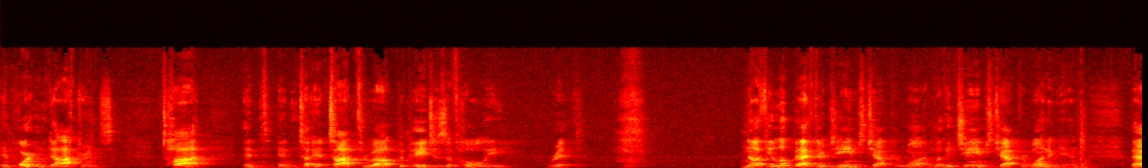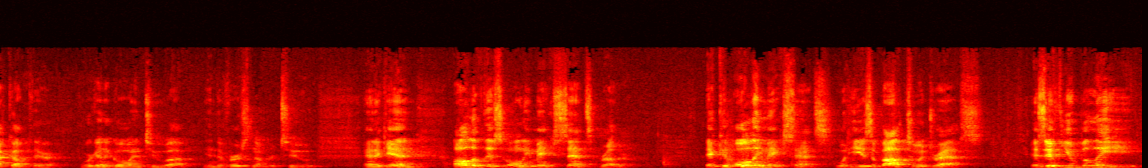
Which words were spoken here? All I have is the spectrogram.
important doctrines taught and, and taught throughout the pages of Holy Writ. Now, if you look back there, James chapter 1, look at James chapter 1 again, back up there. We're going to go into, uh, into verse number 2. And again, all of this only makes sense, brother. It can only make sense. What he is about to address is if you believe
